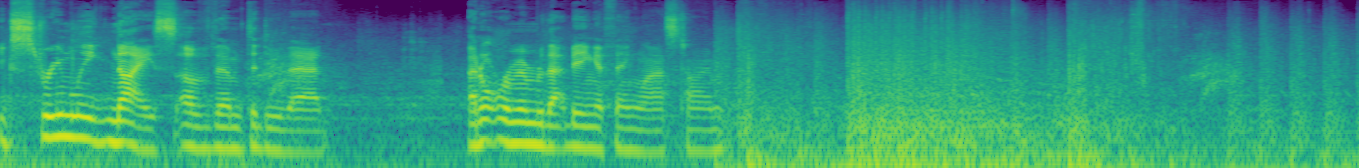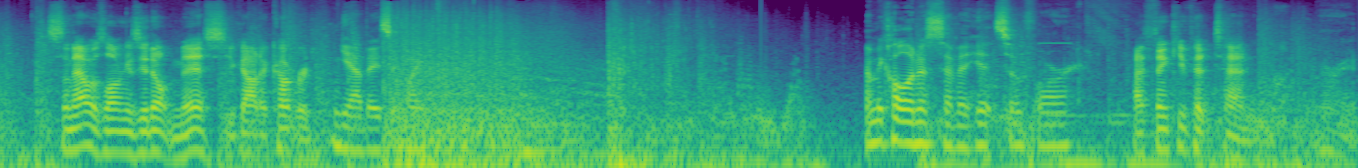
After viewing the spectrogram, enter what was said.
extremely nice of them to do that. I don't remember that being a thing last time. So now as long as you don't miss, you got it covered. Yeah, basically. Let me call it a 7 hit so far. I think you've hit 10. Alright.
